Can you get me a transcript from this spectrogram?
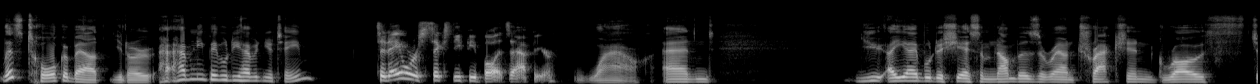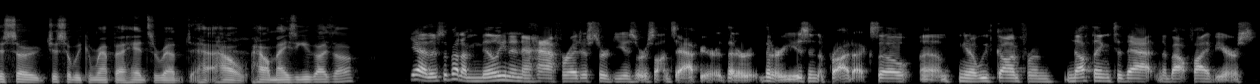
let's talk about you know how many people do you have in your team? Today we're 60 people at Zapier. Wow, and you are you able to share some numbers around traction, growth, just so just so we can wrap our heads around how how amazing you guys are? Yeah, there's about a million and a half registered users on Zapier that are that are using the product. So, um, you know, we've gone from nothing to that in about five years.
